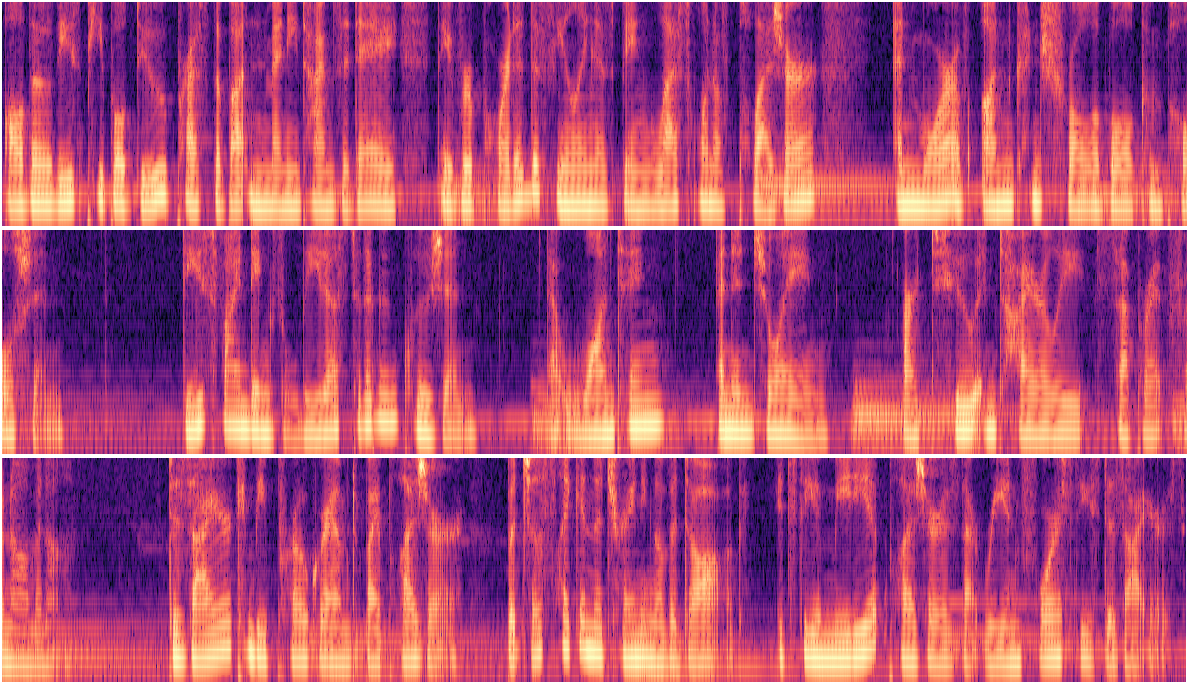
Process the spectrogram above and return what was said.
Although these people do press the button many times a day, they've reported the feeling as being less one of pleasure and more of uncontrollable compulsion. These findings lead us to the conclusion that wanting and enjoying are two entirely separate phenomena. Desire can be programmed by pleasure, but just like in the training of a dog, it's the immediate pleasures that reinforce these desires.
